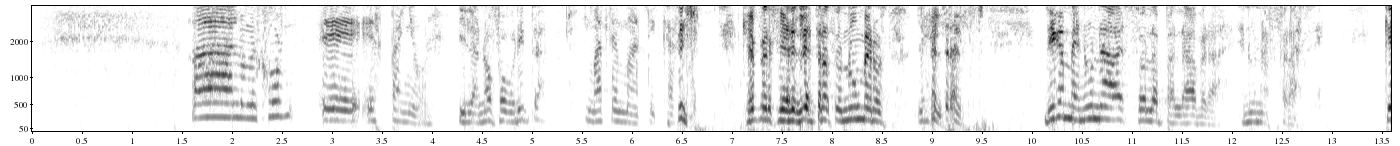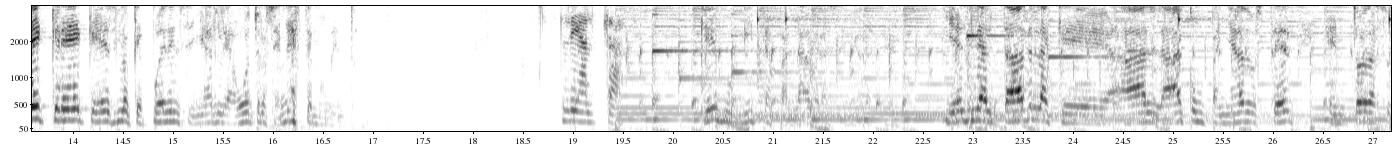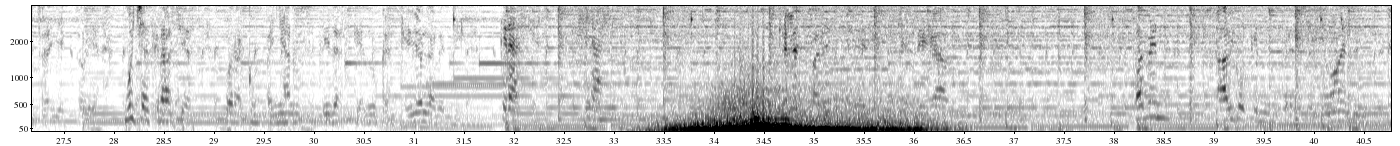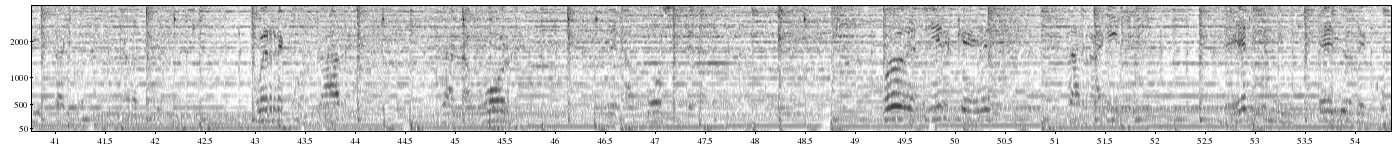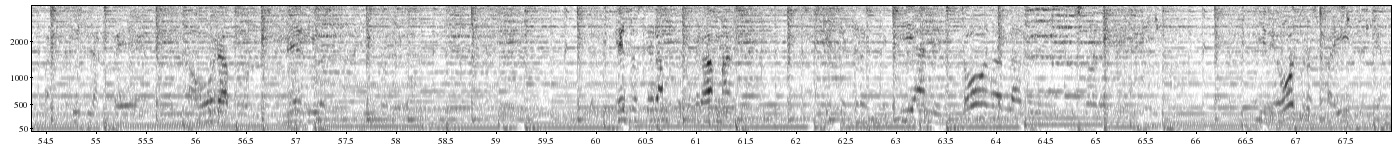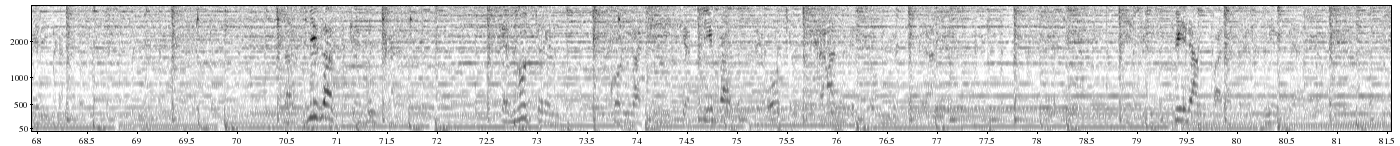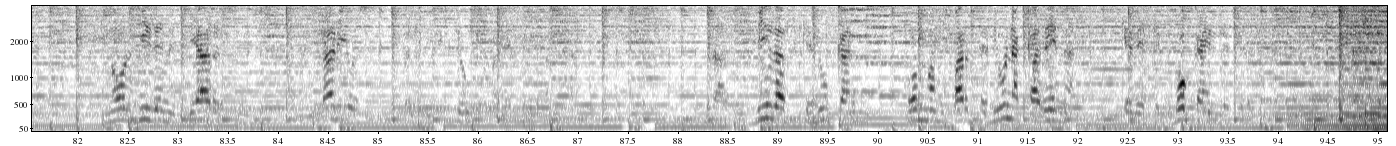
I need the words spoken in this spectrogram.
Ah, a lo mejor eh, español, ¿Y la no favorita? matemáticas, ¿Qué prefiere, letras o números? letras. Dígame en una sola palabra, en una frase, ¿qué cree que es lo que puede enseñarle a otros en este momento? Lealtad. Qué bonita palabra, señora Tello. Y es lealtad la que ha- la ha acompañado usted en toda su trayectoria. Muchas gracias por acompañarnos en Vidas que Educan. Que Dios la bendiga. Gracias, gracias. ¿Qué les parece el legado? ¿Saben algo que me impresionó en la entrevista con la señora Tello? Fue recordar la labor de la voz de la esperanza. Puedo decir que es las raíces de este ministerio de compartir la fe ahora por los medios masivos de comunicación. Esos eran programas transmitían en todas las radioemisoras de México y de otros países de América Latina. Las vidas que educan se nutren con las iniciativas de otros grandes hombres y grandes mujeres y se inspiran para servirle a Dios. No olviden enviar sus comentarios a la dirección que aparece en pantalla. Las vidas que educan forman parte de una cadena desemboca en la.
